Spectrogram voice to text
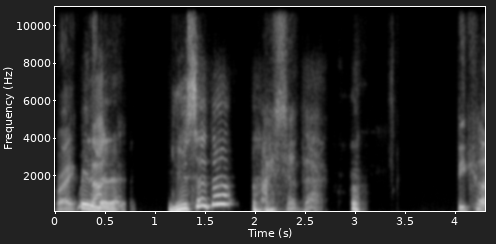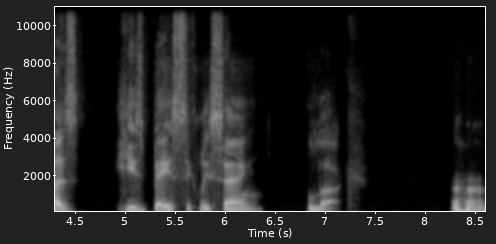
Right? Wait a Not, minute. You said that? I said that. because he's basically saying, look, uh-huh.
